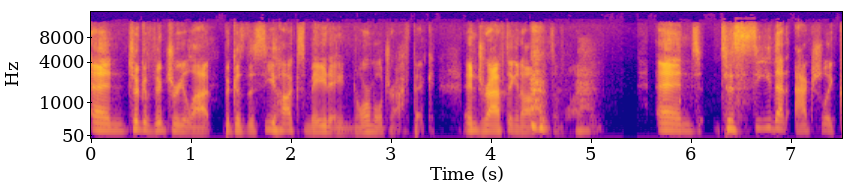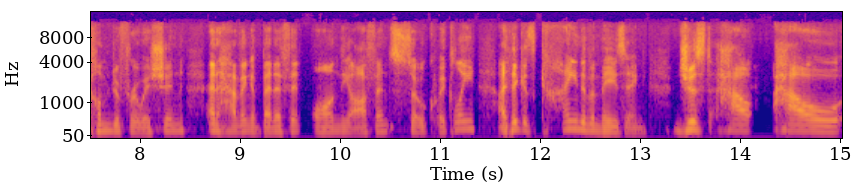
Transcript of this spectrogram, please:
and took a victory lap because the Seahawks made a normal draft pick in drafting an offensive lineman. And to see that actually come to fruition and having a benefit on the offense so quickly, I think is kind of amazing. Just how how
